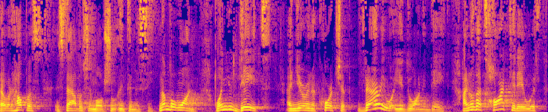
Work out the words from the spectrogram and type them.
that would help us establish emotional intimacy. Number one, when you date, and you're in a courtship, vary what you do on a date. I know that's hard today with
